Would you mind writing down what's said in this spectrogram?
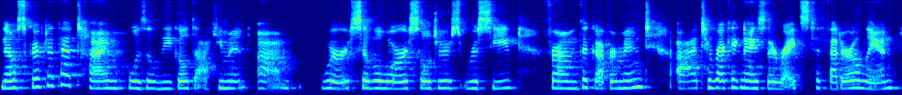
Now, scrip at that time was a legal document um, where Civil War soldiers received from the government uh, to recognize their rights to federal land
